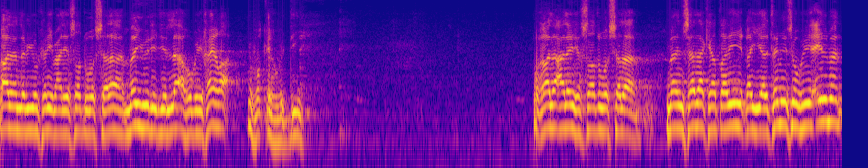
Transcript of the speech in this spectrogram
قال النبي الكريم عليه الصلاة والسلام من يريد الله به خيرا يفقهه في الدين. وقال عليه الصلاة والسلام من سلك طريقا يلتمس فيه علما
